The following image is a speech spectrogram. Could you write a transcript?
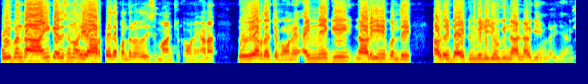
ਕੋਈ ਬੰਦਾ ਆ ਹੀ ਕਹਦੇ ਸਾਨੂੰ 1000 ਰੁਪਏ ਦਾ 1500 ਦਾ ਸਮਾਨ ਚੁਕਾਉਣੇ ਹਨਾ? 2000 ਦਾ ਚੁਕਾਉਣੇ। ਇੰਨੇ ਕੀ ਨਾਲ ਹੀ ਇਹ ਬੰਦੇ ਆਪਦੇ ਡਾਈਟ ਮਿਲੀ ਜਾਊਗੀ ਨਾਲ ਨਾਲ ਗੇਮ ਲਾਈ ਜਾਣਗੇ।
